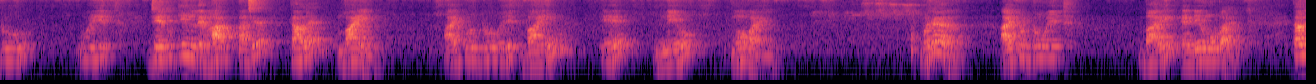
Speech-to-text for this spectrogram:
ডু উইথ যেহেতু কিনলে ভাগ আছে, তাহলে buying I could do with buying a new mobile বোঝা গেল I could do with buying a new mobile তাহলে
